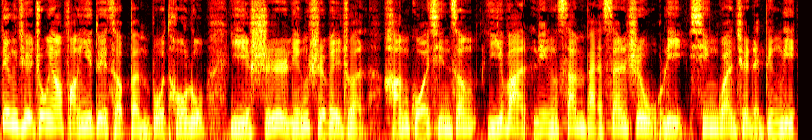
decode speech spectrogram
另据中央防疫对策本部透露，以十日零时为准，韩国新增一万零三百三十五例新冠确诊病例，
